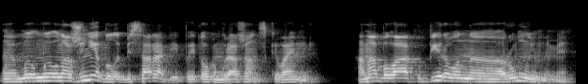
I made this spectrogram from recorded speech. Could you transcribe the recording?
э, мы, мы, у нас же не было Бессарабии по итогам гражданской войны. Она была оккупирована румынами.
